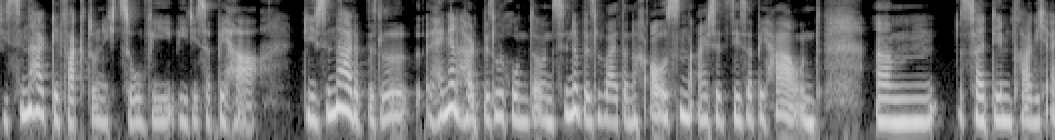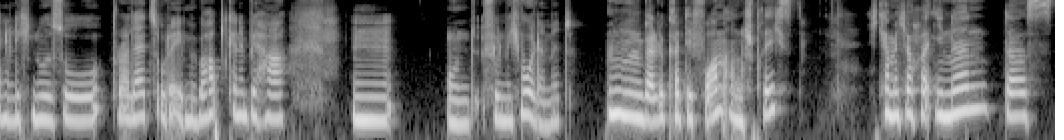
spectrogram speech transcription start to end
die sind halt de facto nicht so wie, wie dieser BH. Die sind halt ein bisschen, hängen halt ein bisschen runter und sind ein bisschen weiter nach außen als jetzt dieser BH. Und ähm, seitdem trage ich eigentlich nur so Bralettes oder eben überhaupt keinen BH. Und fühle mich wohl damit. Mhm, weil du gerade die Form ansprichst. Ich kann mich auch erinnern, dass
